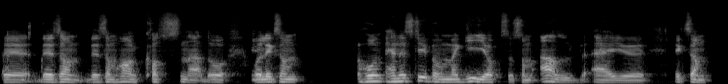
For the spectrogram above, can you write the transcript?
Det, det, är som, det är som har en kostnad och, och mm. liksom hon, hennes typ av magi också som alv är ju liksom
